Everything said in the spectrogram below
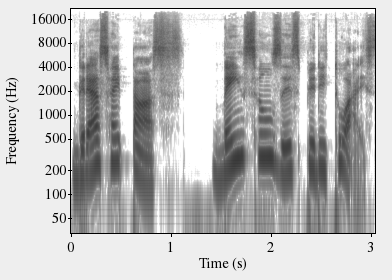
Graça e paz, bênçãos espirituais.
